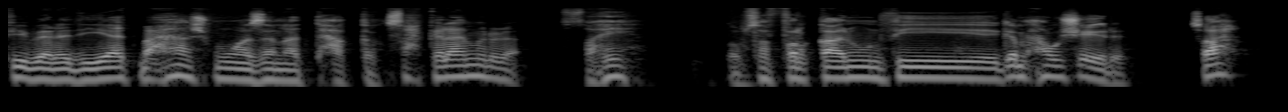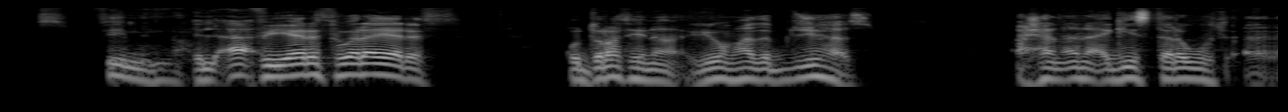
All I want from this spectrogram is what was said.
في بلديات معهاش موازنات تحقق. صح كلامي ولا لا؟ صحيح. طب صف القانون في قمحه وشعيرة. صح؟ في منه. الآن في يرث ولا يرث. قدرتنا اليوم هذا بده جهاز عشان أنا أقيس تلوث آه،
